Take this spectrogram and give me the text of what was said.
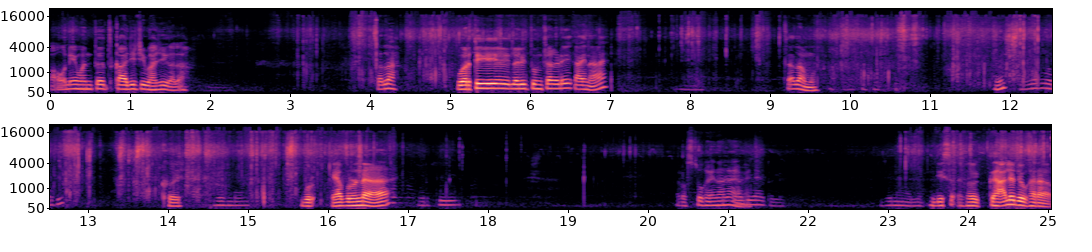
पाहुणे म्हणतात काजीची भाजी घाला. चला. वरती ललित तुमच्याकडे काय नाही चला मग. खय या ह्या बुरंडा. रस्तो काही ना काय दिस होय आले देव खराब.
